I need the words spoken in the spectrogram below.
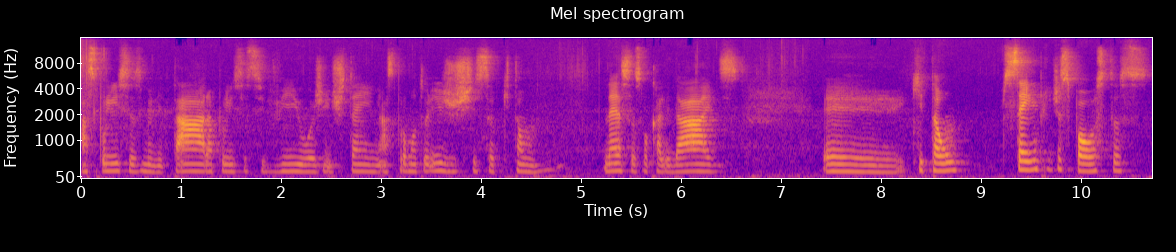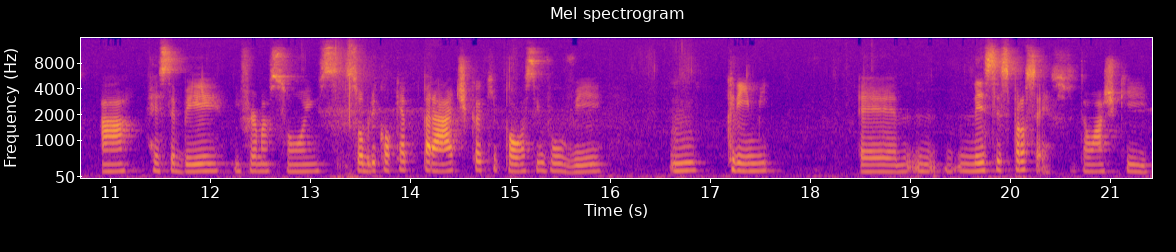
as polícias militar, a polícia civil, a gente tem as promotorias de justiça que estão nessas localidades, é, que estão sempre dispostas a receber informações sobre qualquer prática que possa envolver um crime é, nesses processos. Então, acho que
